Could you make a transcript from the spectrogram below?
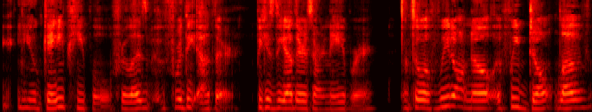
you know gay people, for les- for the other, because the other is our neighbor. And so if we don't know, if we don't love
